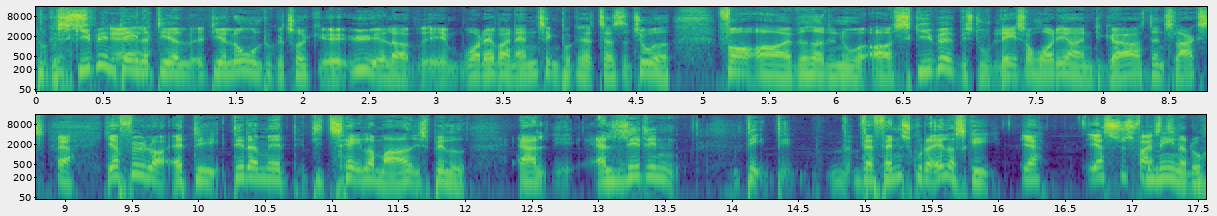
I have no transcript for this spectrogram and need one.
du kan kan skippe en ja, del af dial- dialogen, du kan trykke øh, Y eller øh, whatever en anden ting på tastaturet, for at, hvad hedder det nu, at skippe, hvis du læser hurtigere, end de gør, og den slags. Ja. Jeg føler, at det, det der med, at de taler meget i spillet, er, er lidt en... Det, det, hvad fanden skulle der ellers ske? Ja, jeg synes Hvad faktisk... mener du?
